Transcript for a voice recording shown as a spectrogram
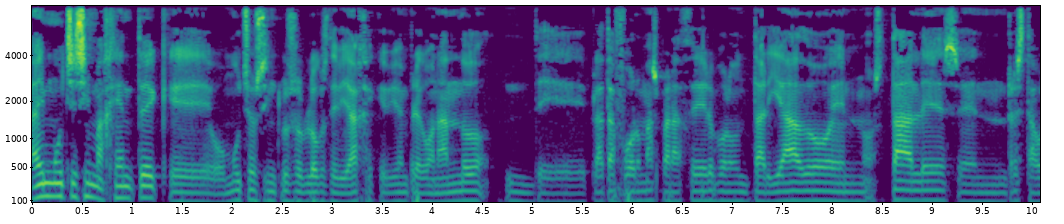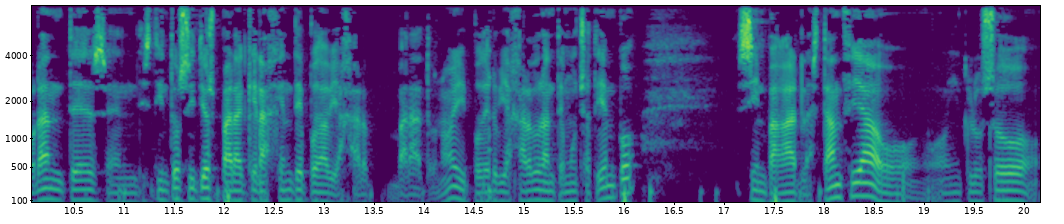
hay muchísima gente que, o muchos incluso blogs de viaje que viven pregonando de plataformas para hacer voluntariado en hostales, en restaurantes, en distintos sitios para que la gente pueda viajar barato, ¿no? Y poder viajar durante mucho tiempo sin pagar la estancia o, o incluso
